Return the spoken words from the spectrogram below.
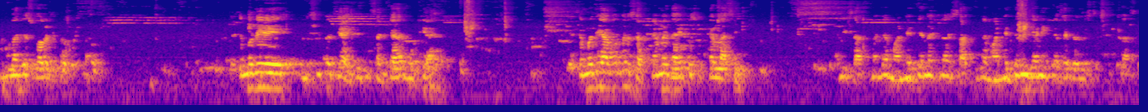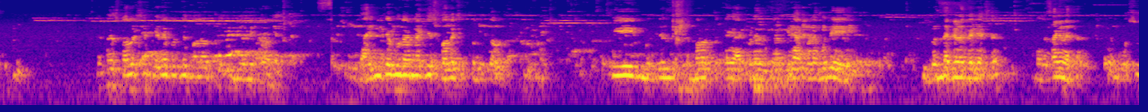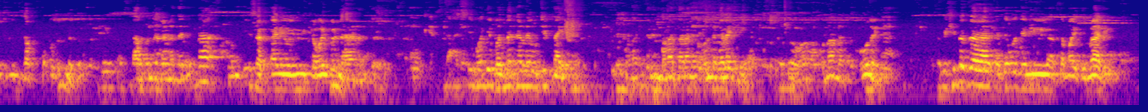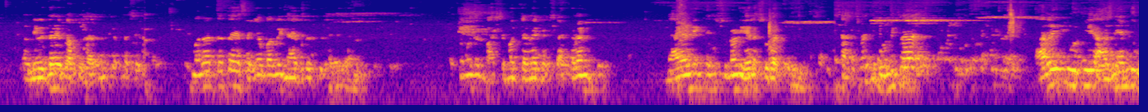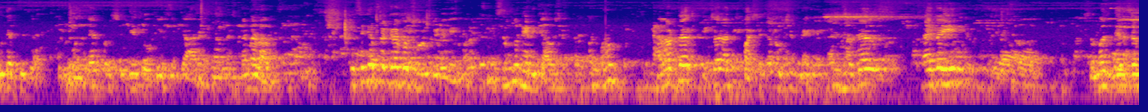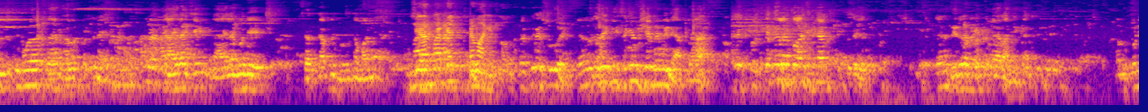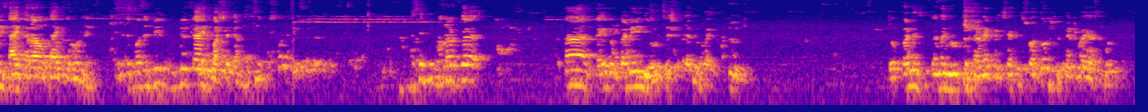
मुलांच्या स्कॉलरशिपचा प्रश्न आहे. त्याच्यामध्ये निश्चितच जे आहे त्याची संख्या मोठी आहे. त्याच्यामध्ये अगोदर सरकारनं दायित्व स्वीकारलं असेल आणि शासनाच्या मान्यतेनं किंवा शासनाच्या मान्यतेने ज्याने त्यासाठी रजिस्ट्रेशन केलं असेल त्यांना स्कॉलरशिप देण्याबद्दल मला वाटतं निर्णय करावा लागेल दहावीच्या मुलांना जे स्कॉलरशिप बघितला होता ते मध्य मला वाटतं काही आठवड्या गेल्या आठवड्यामध्ये ती बंद करण्यात आली असं मला सांगण्यात आलं. पण वस्तुस्थिती तपासून देतो. का बंद करण्यात आली? ना कोणती सरकारी योजने कवळी पण झाल्यानंतर. अशी मध्ये बंद करणे उचित नाही. तरी मनात आला बंद करायची. होणार नाही होऊ नये. तर निश्चितच त्याच्यामध्ये मी आता माहिती मिळाली. निवेदनही प्राप्त झालं. मला वाटतं या सगळ्या बाबी न्यायपद्धती झालेल्या त्याच्यामध्ये भाष्यमत करण्यापेक्षा कारण न्यायालयाने त्याची सुनावणी घ्यायला सुरुवात केली. शासनाची भूमिका आजही होती आजही आणि उद्या तीच आहे. की कोणत्याही परिस्थितीत ओबीसीच्या आरक्षणाला न लावून ही सगळी प्रक्रिया पण सुरू केलेली आहे. मला ते समजून घेण्याची आवश्यकता आहे. पण म्हणून मला वाटतं याच्यावर अधिक भाष्य करणं उचित नाही. आणि सध्या काहीतरी समज गैरसमजुतीमुळं तयार झालं पाहिजे नाही न्यायालयाचे न्यायालयामध्ये सरकारची भूमिका आर मागितलं होतं. प्रक्रिया सुरू आहे. त्यानंतर की सगळे विषय नवीन आहे आपल्याला. प्रत्येकाला तो अधिकार असेल. त्याने दिलेला प्रत्येकाला अधिकार. पण कोणी काय करावं काय करू नये त्याच्यामध्ये मी मी काय भाष्य करणार? असं की मला वाटतं आता काही लोकांनी निवृत्ती स्वीकारली पाहिजे. लोकांनी त्यांना निवृत्त करण्यापेक्षा स्वतः स्वीकारली पाहिजे असं म्हणतो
